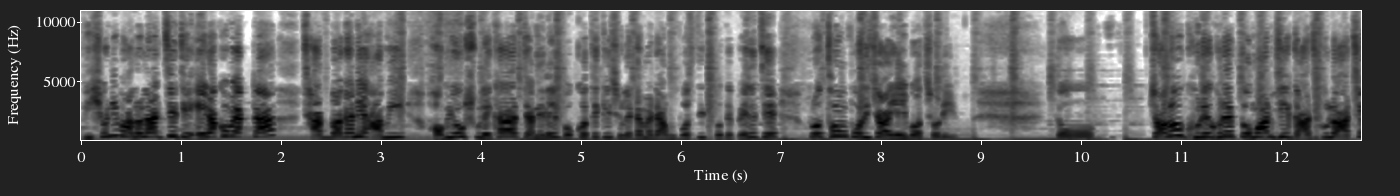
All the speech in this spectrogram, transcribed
ভীষণই ভালো লাগছে যে এরকম একটা ছাদ বাগানে আমি হবেও সুলেখা চ্যানেলের পক্ষ থেকে সুলেখা ম্যাডাম উপস্থিত হতে পেরেছে প্রথম পরিচয় এই বছরে। তো চলো ঘুরে ঘুরে তোমার যে গাছগুলো আছে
